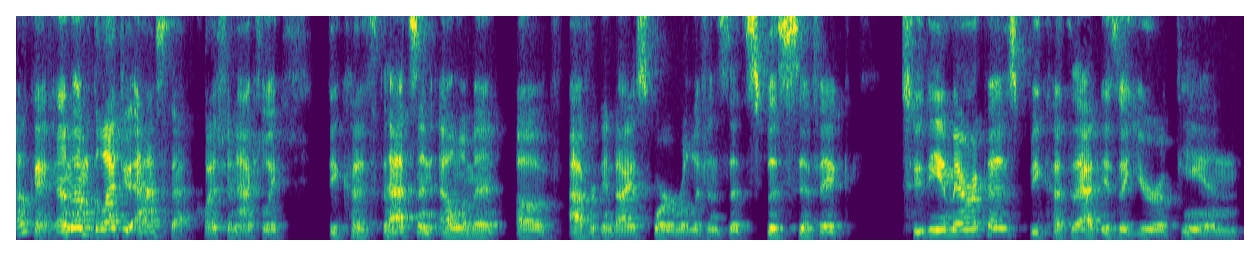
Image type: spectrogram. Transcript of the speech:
Okay, and I'm glad you asked that question actually, because that's an element of African diaspora religions that's specific to the Americas, because that is a European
